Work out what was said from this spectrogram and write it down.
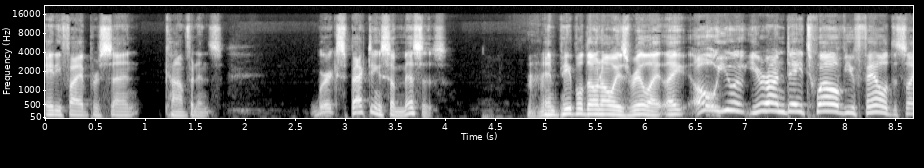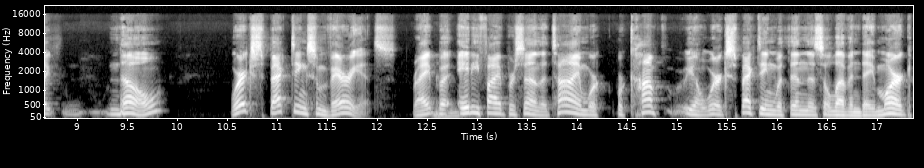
85% confidence. We're expecting some misses. Mhm. And people don't always realize, like, oh, you you're on day 12, you failed. It's like, no, we're expecting some variance, right? But 85% of the time, we're we're comp, you know, we're expecting within this 11 day mark.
